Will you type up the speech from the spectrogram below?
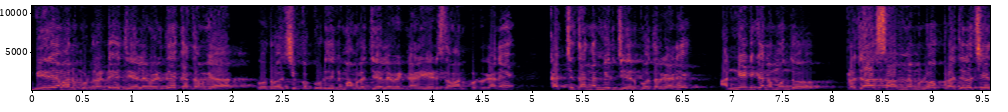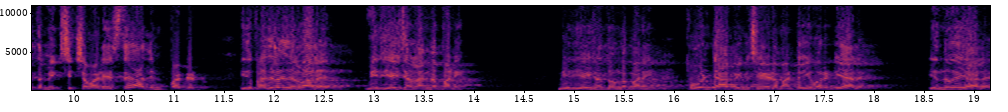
మీరేమనుకుంటారంటే ఇక జైల్లో పెడితే కథంగా ఒక రోజు చిప్పకూడదు తిని మమ్మల్ని జైల్లో పెట్టినా ఏడుస్తాం అనుకుంటారు. కానీ ఖచ్చితంగా మీరు జైలు పోతారు. కానీ అన్నిటికన్నా ముందు ప్రజాస్వామ్యంలో ప్రజల చేత మీకు శిక్ష పడేస్తే అది ఇంపార్టెంట్. ఇది ప్రజలకు తెలవాలి. మీరు చేసిన లంగ పని. మీరు చేసిన దొంగ పని. ఫోన్ ట్యాపింగ్ చేయడం అంటే ఎవరు చేయాలి? ఎందుకు చేయాలి?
